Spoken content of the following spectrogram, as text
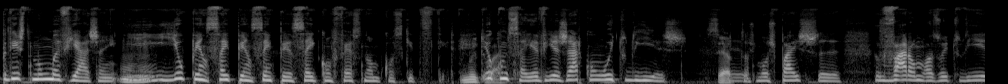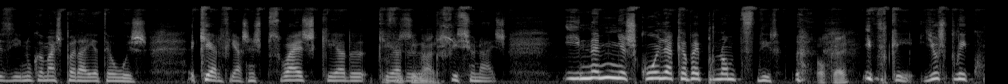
pediste uma viagem e, e eu pensei, pensei, pensei e confesso não me consegui decidir. Muito eu bem. comecei a viajar com oito dias. Certo. Eh, Os meus pais eh, levaram-me aos oito dias e nunca mais parei até hoje. Quer viagens pessoais, quer, quer Profissionais. profissionais. E na minha escolha acabei por não me decidir. Ok. E porquê? E eu explico.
